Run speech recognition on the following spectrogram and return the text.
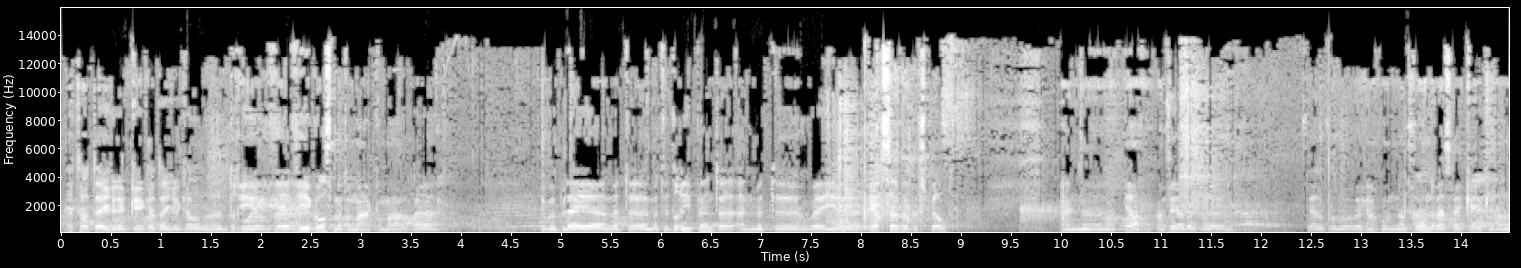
het had eigenlijk, ik had eigenlijk al drie of vier goals moeten maken, maar ik ben blij met, met de drie punten en met hoe wij eerst zelf hebben gespeeld. En ja, en verder, verder we gaan gewoon naar de volgende wedstrijd kijken. En,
